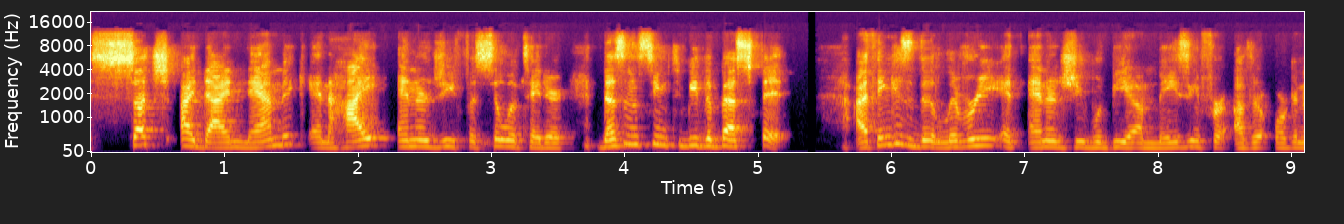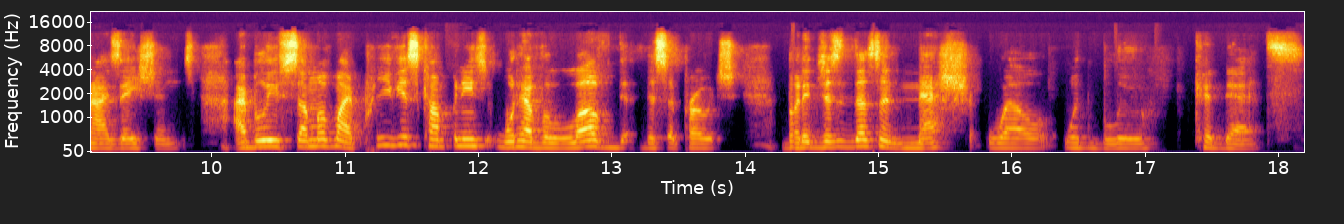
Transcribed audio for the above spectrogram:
such a dynamic and high energy facilitator doesn't seem to be the best fit. I think his delivery and energy would be amazing for other organizations. I believe some of my previous companies would have loved this approach, but it just doesn't mesh well with Blue Cadets.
